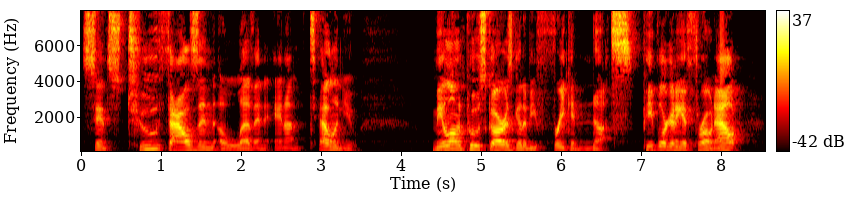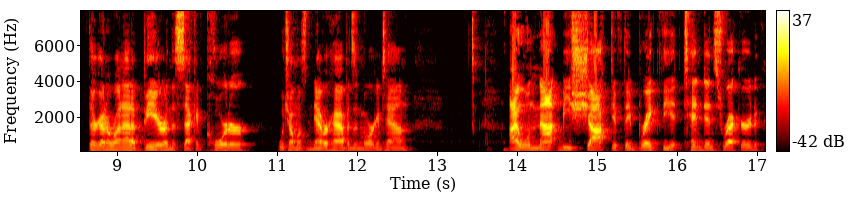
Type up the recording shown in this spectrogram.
since 2011, and I'm telling you, Milan Puskar is going to be freaking nuts. People are going to get thrown out. They're going to run out of beer in the second quarter, which almost never happens in Morgantown. I will not be shocked if they break the attendance record,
